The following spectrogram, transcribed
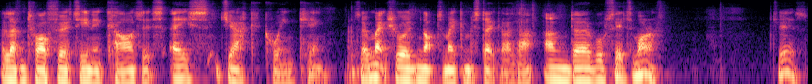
11, 12, 13 in cards. It's ace, jack, queen, king. So make sure not to make a mistake like that. And uh, we'll see you tomorrow. Cheers.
